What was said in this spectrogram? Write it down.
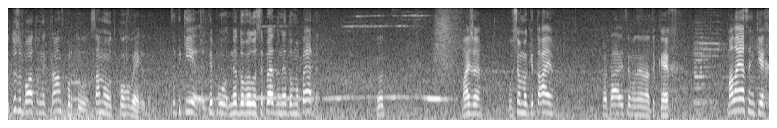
І дуже багато в них транспорту саме от такого вигляду. Це такі, типу, не до велосипеди, не до мопеди. І от майже по всьому Китаю катаються вони на таких малесеньких,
